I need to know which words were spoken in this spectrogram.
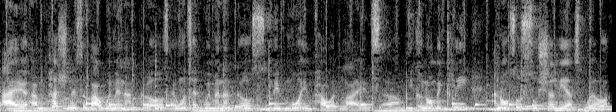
I am passionate about women and girls. I wanted women and girls to live more empowered lives um, economically and also socially as well.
